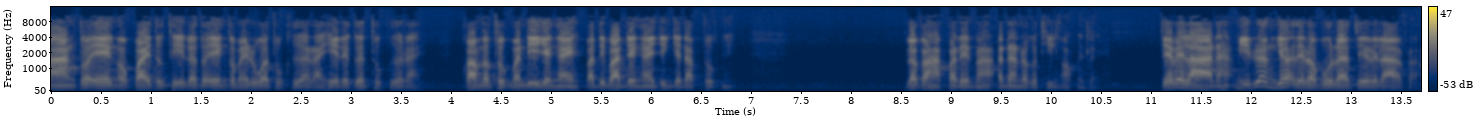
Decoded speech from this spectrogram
ห่างตัวเองออกไปทุกที แล้วตัวเองก็ไม่รู้ว่าทุกข์คืออะไร เหตุให้เกิดทุกข์คืออะไร ความดับทุกข์มันดียังไง ปฏิบัติยังไง จึงจะดับทุกข์นี่แล้วก็หักประเด็นมาอันนั้นเราก็ทิ้งออกไปเลย เสียเวลานะฮะมีเรื่องเยอะที่เราพูดแล้วเสียเวลาเปล่า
